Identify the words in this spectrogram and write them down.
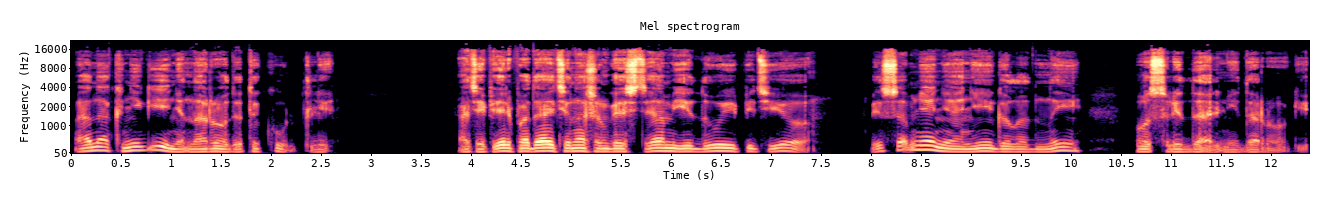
Она княгиня народа Текультли. А теперь подайте нашим гостям еду и питье. Без сомнения, они голодны после дальней дороги».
